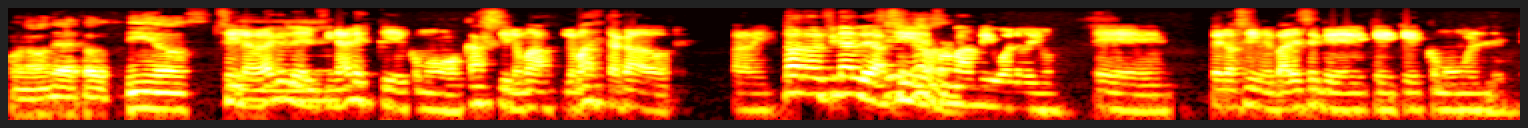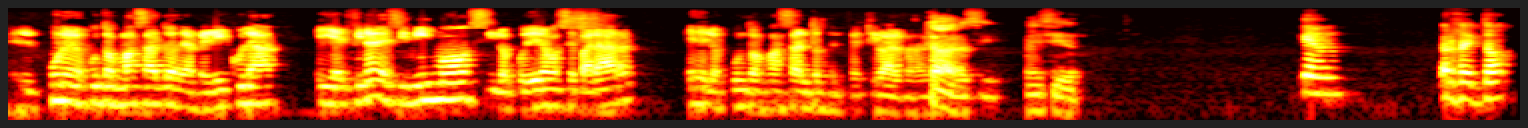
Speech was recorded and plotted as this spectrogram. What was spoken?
con la bandera de Estados Unidos. Sí, la verdad que el, el final es que como casi lo más, lo más destacado para mí. No, no, al final así Sí, de forma ambigua lo digo. Eh, pero sí, me parece que, que- que es como el- el- uno de los puntos más altos de la película. Y el final en sí mismo, si lo pudiéramos separar, es de los puntos más altos del festival para mí. Claro, sí, coincido. Bien, perfecto.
